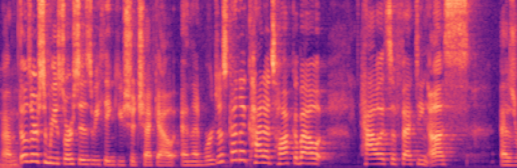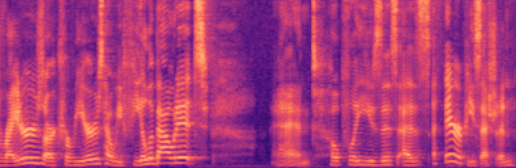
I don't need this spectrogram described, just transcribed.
um, those are some resources we think you should check out. And then we're just gonna kind of talk about how it's affecting us as writers, our careers, how we feel about it, and hopefully use this as a therapy session.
